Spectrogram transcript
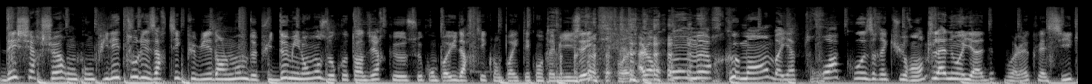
Des chercheurs ont compilé tous les articles publiés dans le monde depuis 2011, donc autant dire que ceux qui n'ont pas eu d'articles n'ont pas été comptabilisés. Alors, on meurt comment? Bah, il y a trois causes récurrentes la noyade, voilà classique,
